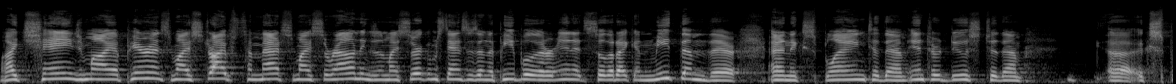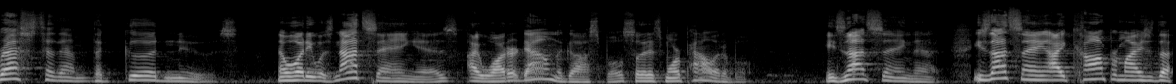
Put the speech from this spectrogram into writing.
I change my appearance, my stripes to match my surroundings and my circumstances and the people that are in it so that I can meet them there and explain to them, introduce to them, uh, express to them the good news. Now, what he was not saying is, I water down the gospel so that it's more palatable. He's not saying that. He's not saying I compromise the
